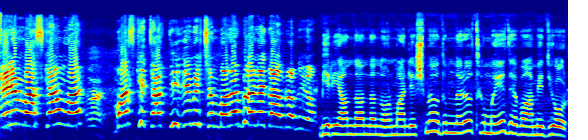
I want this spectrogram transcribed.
Benim maskem var. Maske tak dediğim için bana böyle davranıyor. Bir yandan da normalleşme adımları atılmaya devam ediyor.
